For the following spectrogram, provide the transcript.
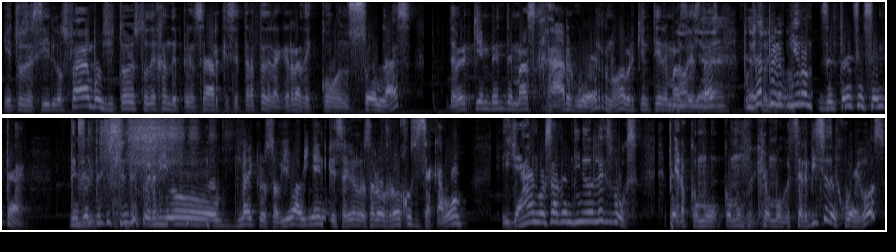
Y entonces, si los fanboys y todo esto dejan de pensar que se trata de la guerra de consolas, de ver quién vende más hardware, ¿no? A ver quién tiene más de estas, pues ya perdieron desde el 360. Desde el 360 perdió Microsoft, iba bien y le salieron los aros rojos y se acabó. Y ya nos ha vendido el Xbox. Pero como, como, como servicio de juegos,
